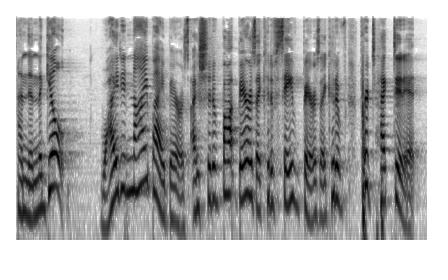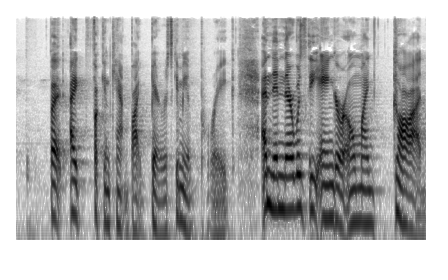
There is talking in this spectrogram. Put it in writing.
And then the guilt. Why didn't I buy bears? I should have bought bears. I could have saved bears. I could have protected it. But I fucking can't buy bears. Give me a break. And then there was the anger. Oh my God.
